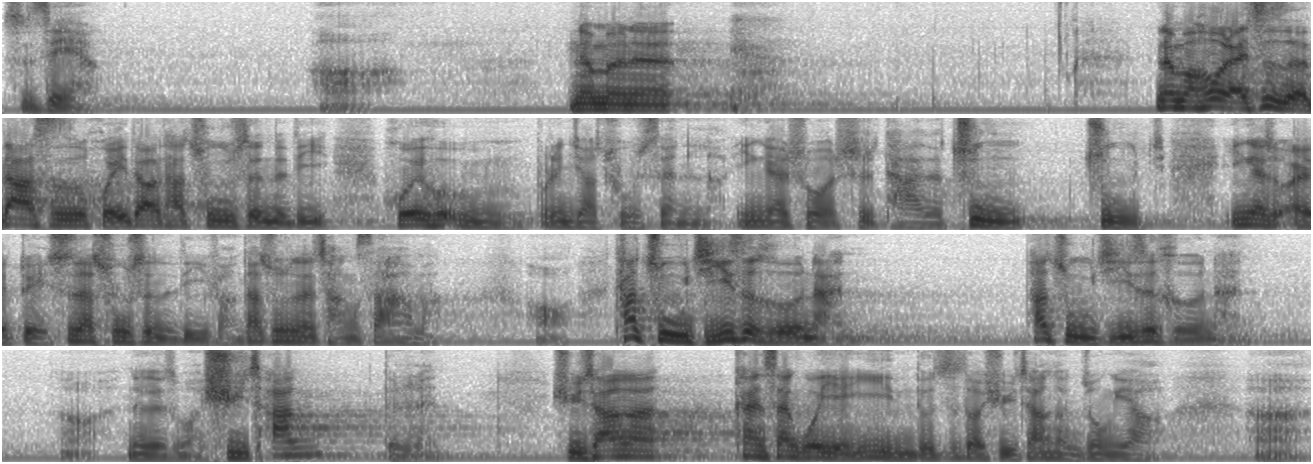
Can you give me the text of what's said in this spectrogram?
是这样，啊，那么呢？那么后来智者大师回到他出生的地，回回嗯，不能叫出生了，应该说是他的祖祖，应该说哎，对，是他出生的地方。他出生在长沙嘛，哦，他祖籍是河南，他祖籍是河南，啊，那个什么许昌的人，许昌啊，看《三国演义》，你都知道许昌很重要啊。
